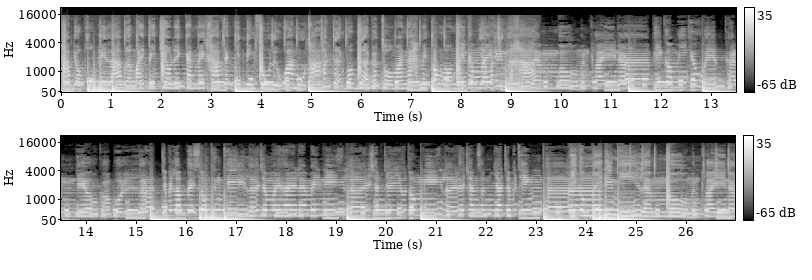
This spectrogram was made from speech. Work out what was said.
ครับ เดี๋ยวผมไปลาเบื่อไหมไปเที่ยวด้วยกันไหมครับ จะกินบิงซูหรือว่าหมูทะถ้าเกิดว่าเบื่อก็โทรมานะ ไม่ต้องรอนานแป๊บเดียวก็ถึงแล้วครับ ใครนะ พี่ก็มีแค่เวฟคันเดียวก็บุญละจะไปรับไปส่งถึงที่เลยจะไม่ให้และไม่หนีเลย ฉันจะอยู่ตรงนี้เลยและฉันสัญญาจะไม่ทิ้งเธอ พี่ก็ไม่ได้มีแลมโบเหมือนใครนะ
